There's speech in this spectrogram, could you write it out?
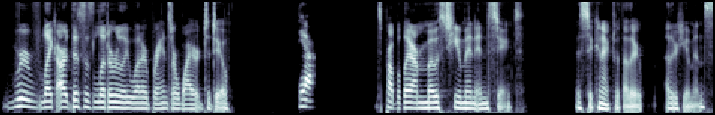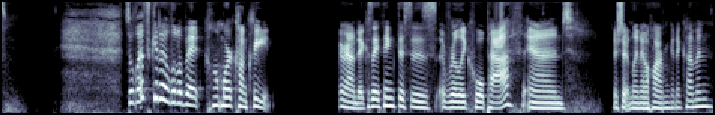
we're like, our, this is literally what our brains are wired to do. Yeah. It's probably our most human instinct is to connect with other, other humans. So let's get a little bit more concrete around it because I think this is a really cool path and there's certainly no harm going to come in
